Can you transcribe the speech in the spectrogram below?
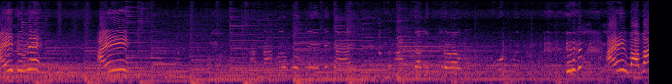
आई तुम्ही? आई. आई बाबा.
